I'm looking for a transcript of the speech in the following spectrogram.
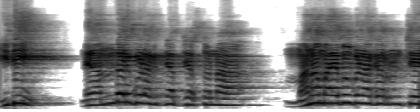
ఇది నేను అందరు కూడా విజ్ఞప్తి చేస్తున్నా మన మహబూబ్ నగర్ నుంచే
